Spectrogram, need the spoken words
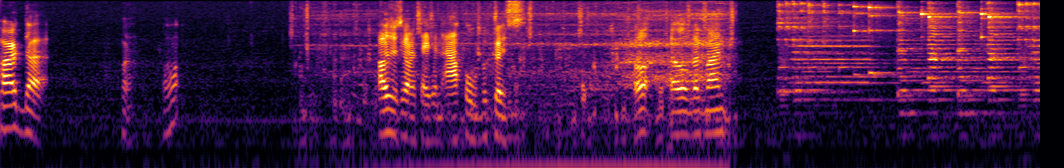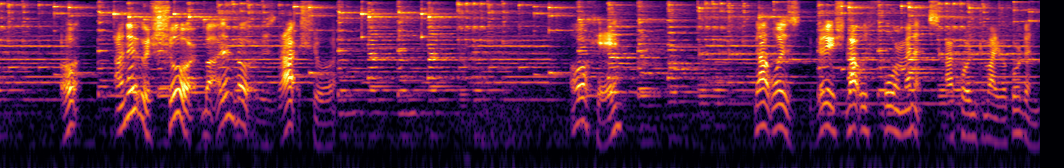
Heard that. What? What? I was just gonna take an apple because. Oh, hello, big man. Oh, I knew it was short, but I didn't know it was that short. Okay. That was very that was four minutes according to my recording.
